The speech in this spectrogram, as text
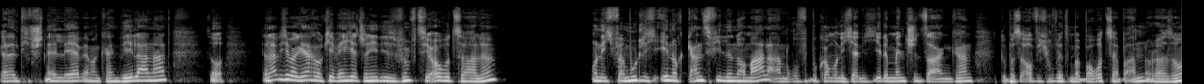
relativ schnell leer, wenn man kein WLAN hat. So, dann habe ich aber gedacht, okay, wenn ich jetzt schon hier diese 50 Euro zahle und ich vermutlich eh noch ganz viele normale Anrufe bekomme und ich ja nicht jedem Menschen sagen kann, du pass auf, ich rufe jetzt mal bei WhatsApp an oder so.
